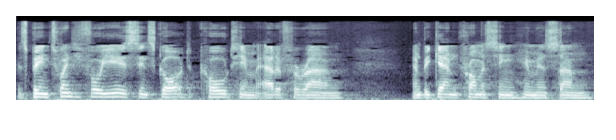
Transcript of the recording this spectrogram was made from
It's been 24 years since God called him out of Haran and began promising him a son.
